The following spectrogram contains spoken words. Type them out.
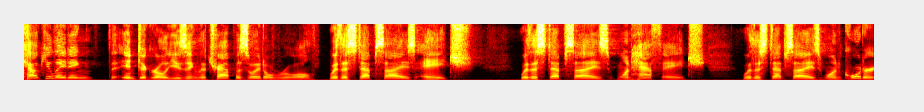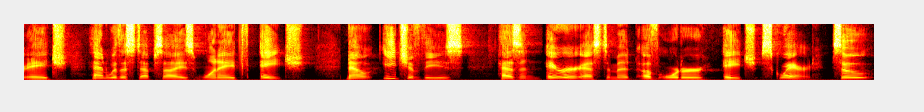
calculating the integral using the trapezoidal rule with a step size h, with a step size 1 half h, with a step size 1 quarter h, and with a step size 1 eighth h. Now, each of these has an error estimate of order h squared. So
